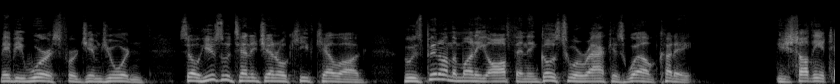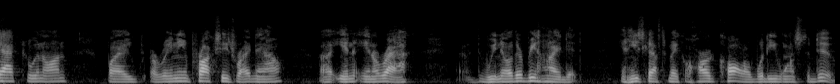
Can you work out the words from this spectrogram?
maybe worse for Jim Jordan. So here's Lieutenant General Keith Kellogg who's been on the money often and goes to Iraq as well. Cut eight. You saw the attack going on by Iranian proxies right now uh, in in Iraq. We know they're behind it, and he's going to have to make a hard call on what he wants to do.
